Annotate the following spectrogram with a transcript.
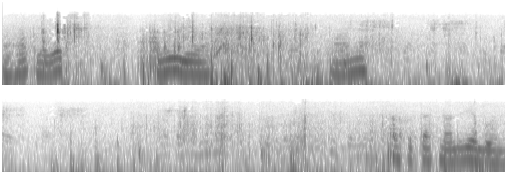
Ага, клюет. Клюет. Ладно. Сейчас вот так на две будем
